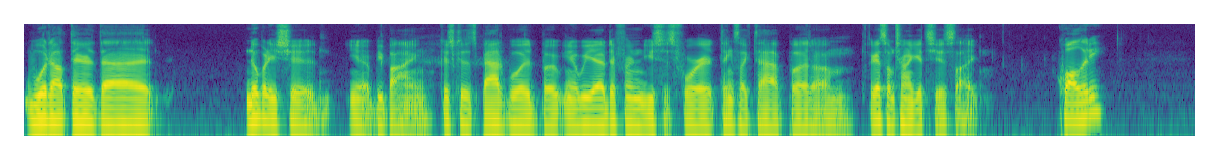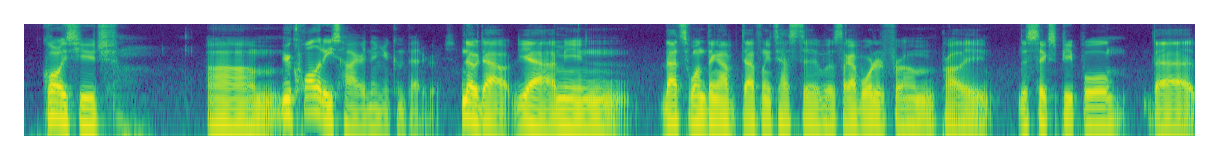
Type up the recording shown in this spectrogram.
wood out there that nobody should, you know, be buying just because it's bad wood. But you know, we have different uses for it, things like that. But um, I guess what I'm trying to get to is like Quality. quality's huge. Um, Your quality's higher than your competitors. no doubt, yeah. I mean, that's one thing I've definitely tested. Was like I've ordered from probably the six people that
